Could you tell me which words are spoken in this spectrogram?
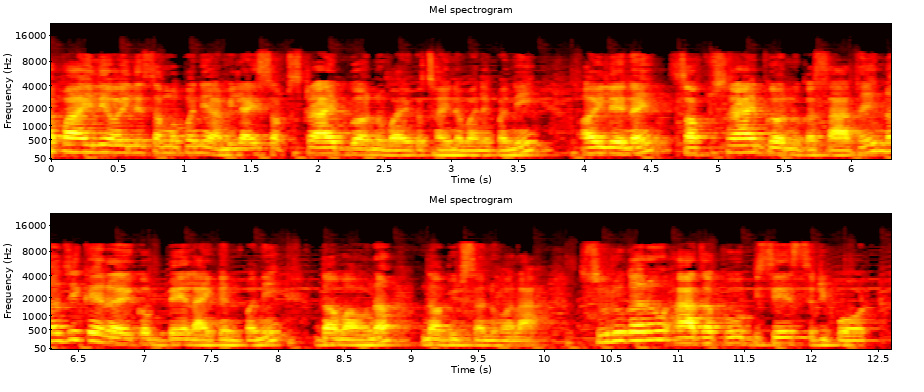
तपाईँले अहिलेसम्म पनि हामीलाई सब्सक्राइब गर्नुभएको छैन भने पनि अहिले नै सब्सक्राइब गर्नुका साथै नजिकै रहेको बेल आइकन पनि दबाउन नबिर्सनुहोला। सुरु गरौँ आजको विशेष रिपोर्ट।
